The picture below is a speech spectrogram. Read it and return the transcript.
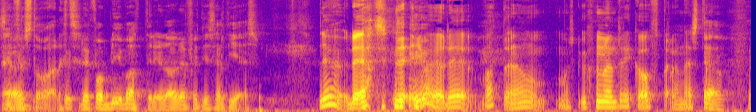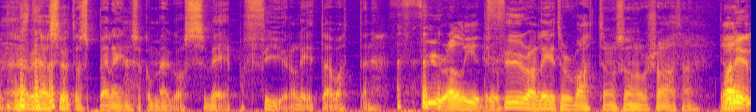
Det är förståeligt. Det får bli vatten idag, det är faktiskt helt yes. Ja, det, alltså, det, ja, ja, det vatten, ja, man skulle kunna dricka oftare nästan. Ja, När vi har slutat spela in så kommer jag gå och svepa fyra liter vatten. fyra liter. Fyra liter vatten och så hur satan. Var Jag,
